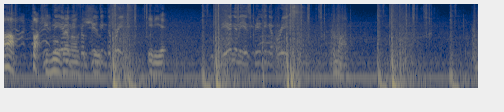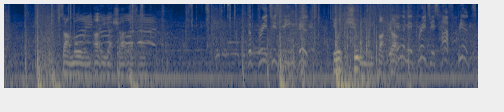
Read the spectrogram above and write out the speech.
oh fuck. He the moved from to shoot. the bridge. Idiot. The enemy is building a bridge. Come on. Him moving. Oh, you got shot that time. The bridge is being built. He would shoot me. He fucked The up. enemy bridge is half built.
